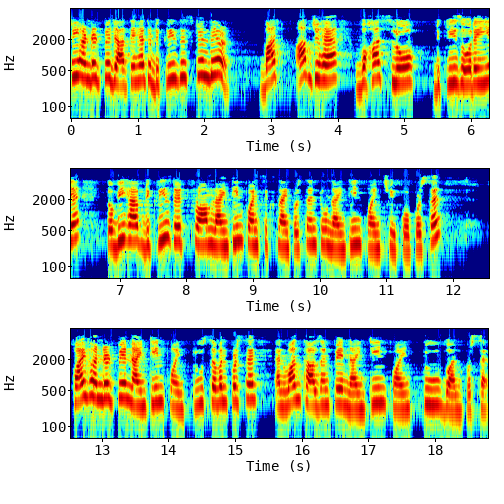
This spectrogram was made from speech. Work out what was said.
300 پہ جاتے ہیں تو decrease is still there but اب جو ہے بہت سلو ڈیکریز ہو رہی ہے. تو we have decrease it from 19.69 percent to 19.34 percent 500 پہ 19.27 پرسینٹ اینڈ 1000 پہ 19.21 پرسینٹ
